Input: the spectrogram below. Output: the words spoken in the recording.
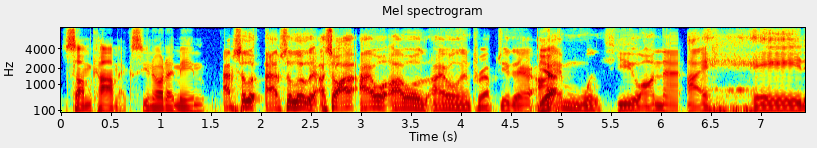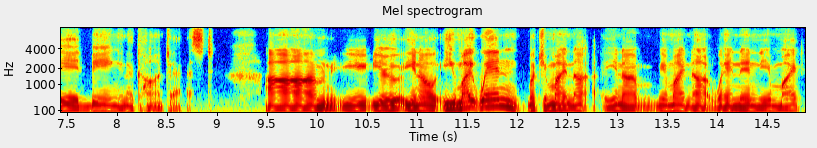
some comics. You know what I mean? Absolutely, absolutely. So I, I will, I will, I will interrupt you there. Yeah. I'm with you on that. I hated being in a contest. Um, you, you, you know, you might win, but you might not. You know, you might not win, and you might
